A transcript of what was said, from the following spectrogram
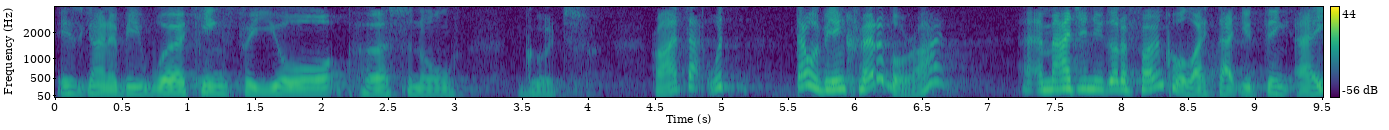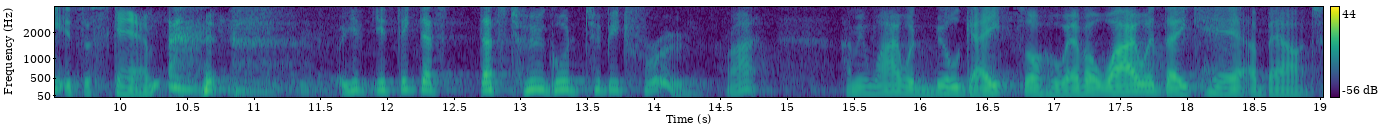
is going to be working for your personal good, right? That would, that would be incredible, right? Imagine you got a phone call like that. You'd think, A, it's a scam. you'd think that's, that's too good to be true, right? I mean, why would Bill Gates or whoever, why would they care about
